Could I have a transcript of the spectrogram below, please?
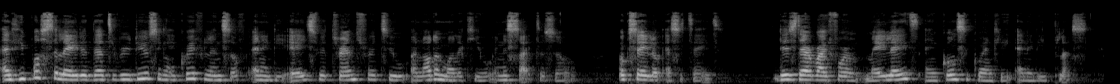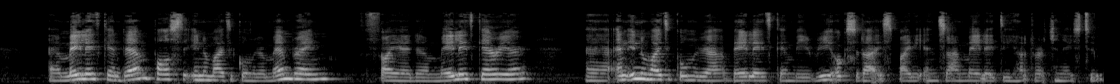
and he postulated that the reducing equivalents of NADH would transfer to another molecule in the cytosol, oxaloacetate. This thereby formed malate and consequently NAD+. Uh, malate can then pass the inner mitochondrial membrane via the malate carrier, uh, and in the mitochondria, malate can be reoxidized by the enzyme malate dehydrogenase 2.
